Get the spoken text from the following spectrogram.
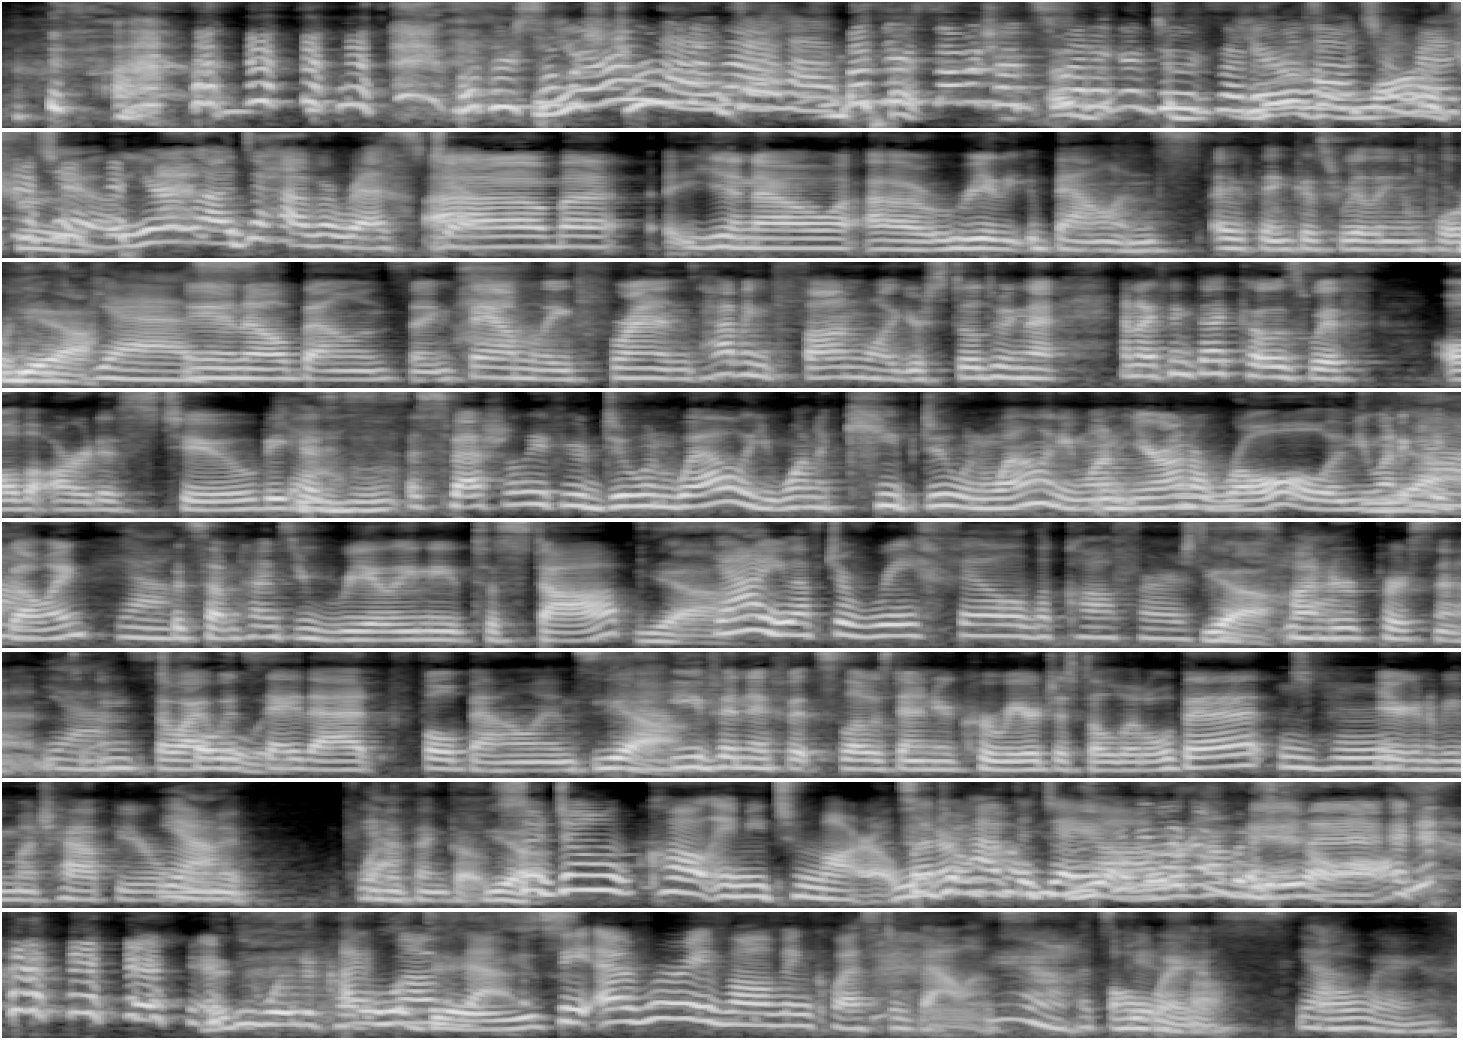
there's so much You're truth in that. have- but there's so much I'm sweating. I'm too excited. You're There's allowed to lot of rest too. You're allowed to have a rest too. Um, you know, uh, really balance. I think is really important. Yeah. yes. You know, balancing family, friends, having fun while you're still doing that, and I think that goes with all the artists too, because Yes. especially if you're doing well, you want to keep doing well, and you want you're on a roll, and you want to Yeah. keep going. Yeah. But sometimes you really need to stop. Yeah. Yeah, you have to refill the coffers Yeah. Hundred percent. Yeah. And so I would say that full balance. Yeah. Even if it slows down your career just a little bit, you're going to be much happier Mm-hmm. Yeah. when it when Yeah. it then goes. Yeah. So don't call Amy tomorrow. Let her have the day Yeah, off. let her have a day off. Maybe wait a I couple I love of that. days. The ever evolving quest of balance. Yeah, That's beautiful. always. Yeah. Always.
